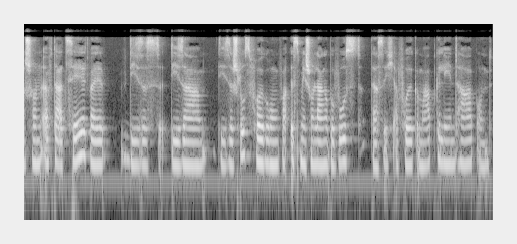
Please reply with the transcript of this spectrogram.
schon öfter erzählt, weil dieses, dieser, diese Schlussfolgerung war, ist mir schon lange bewusst, dass ich Erfolg immer abgelehnt habe und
